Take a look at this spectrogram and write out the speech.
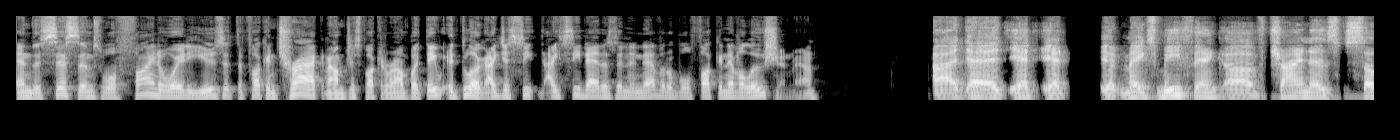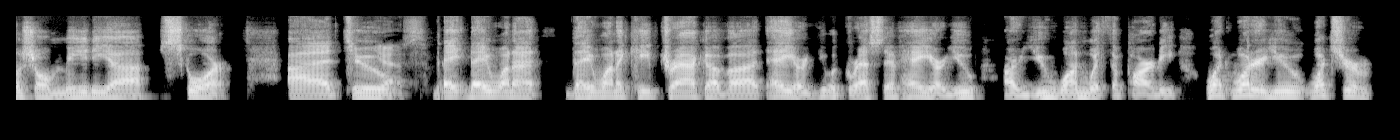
and the systems will find a way to use it to fucking track. And I'm just fucking around, but they it, look. I just see I see that as an inevitable fucking evolution, man. Uh, it it it makes me think of China's social media score. Uh, to yes, they they want to they want to keep track of uh, hey, are you aggressive? Hey, are you are you one with the party? What what are you? What's your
